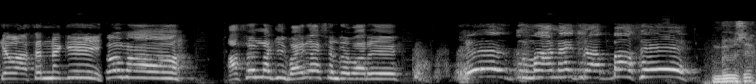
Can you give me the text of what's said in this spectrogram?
কেউ আছেন নাকি? ও মা আছেন নাকি? বাইরে আসেন রে বারে তোর মা নাই তোর আব্বা আছে। Music.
